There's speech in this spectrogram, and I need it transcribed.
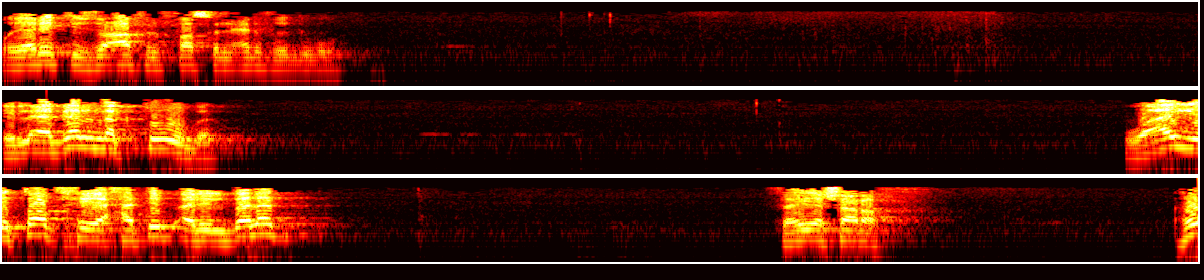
ويا ريت يزعوا في الفصل نعرفوا يجيبوه. الاجال مكتوبة. وأي تضحية هتبقى للبلد فهي شرف. هو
